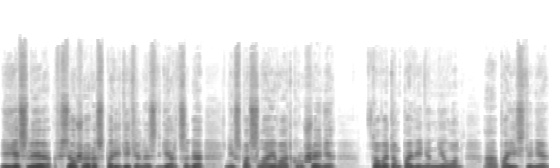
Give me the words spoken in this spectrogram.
И если все же распорядительность герцога не спасла его от крушения, то в этом повинен не он, а поистине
